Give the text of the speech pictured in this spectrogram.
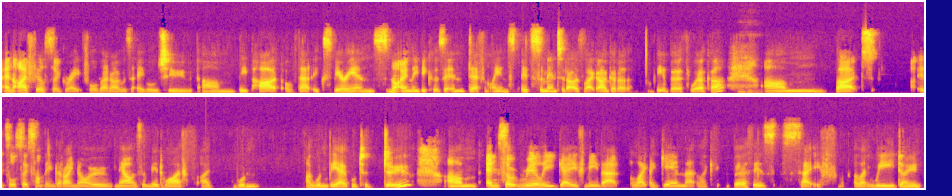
and I feel so grateful that I was able to um, be part of that experience. Not only because it definitely it cemented, I was like, I got to be a birth worker, mm-hmm. um, but it's also something that I know now as a midwife I wouldn't I wouldn't be able to do. Um, and so it really gave me that, like, again, that, like, birth is safe. Like, we don't,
